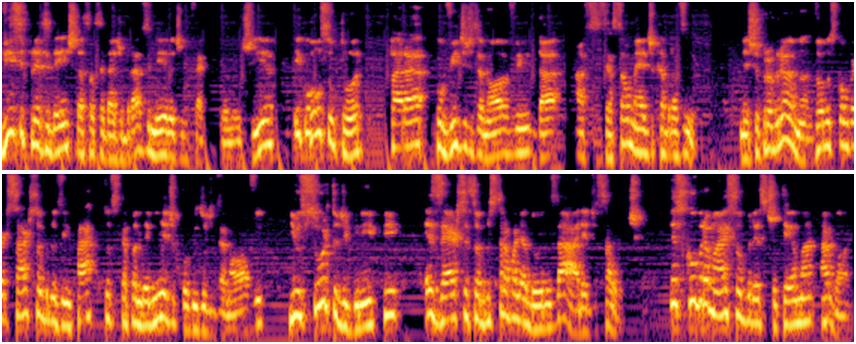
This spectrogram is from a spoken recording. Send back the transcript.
vice-presidente da Sociedade Brasileira de Infectologia e consultor para a Covid-19 da Associação Médica Brasileira. Neste programa, vamos conversar sobre os impactos que a pandemia de Covid-19 e o surto de gripe exerce sobre os trabalhadores da área de saúde. Descubra mais sobre este tema agora.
